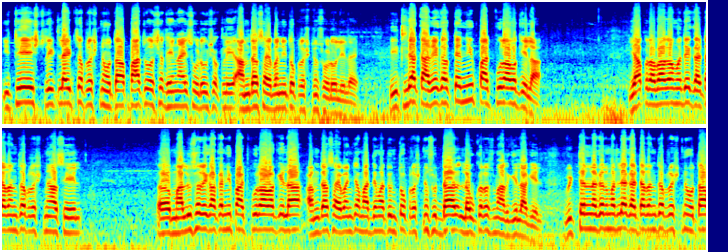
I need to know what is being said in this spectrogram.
इथे स्ट्रीट लाईटचा प्रश्न होता पाच वर्षात हे नाही सोडवू शकले आमदार साहेबांनी तो प्रश्न सोडवलेला आहे. इथल्या कार्यकर्त्यांनी पाठपुरावा केला. या प्रभागामध्ये गटारांचा प्रश्न असेल मालुसरे काकांनी पाठपुरावा केला आमदार साहेबांच्या माध्यमातून तो प्रश्नसुद्धा लवकरच मार्गी लागेल. विठ्ठलनगरमधल्या गटारांचा प्रश्न होता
